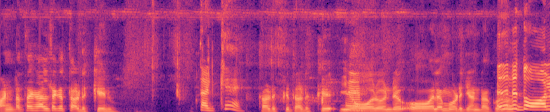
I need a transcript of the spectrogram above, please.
പണ്ടത്തെ കാലത്തൊക്കെ തടുക്കേനു. തടിക്കേ? തടുക്ക് തടുക്ക്. ഈ ഓലോന്റെ ഓല മുടിഞ്ഞ ഉണ്ടാക്കും എന്നിട്ട് തോൽ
